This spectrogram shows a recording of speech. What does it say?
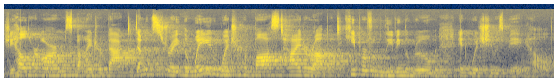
She held her arms behind her back to demonstrate the way in which her boss tied her up to keep her from leaving the room in which she was being held.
